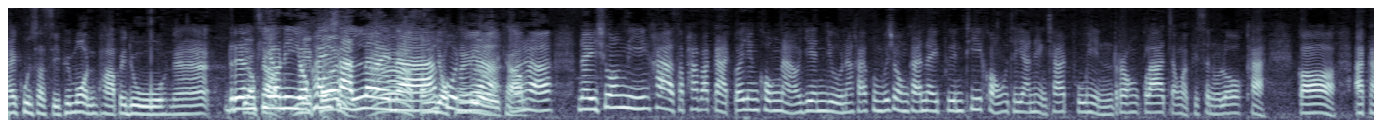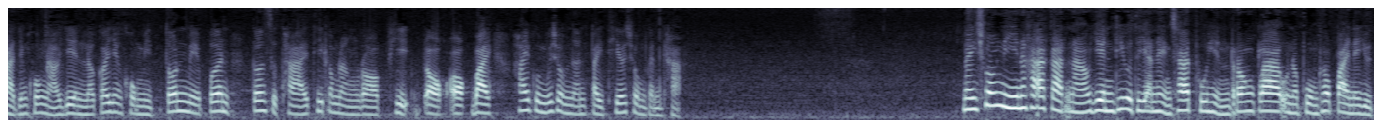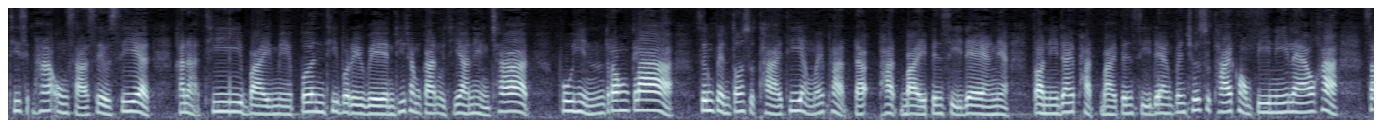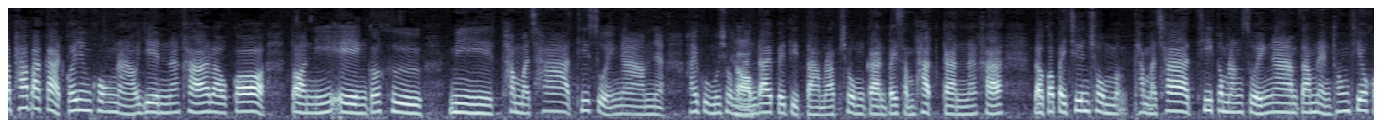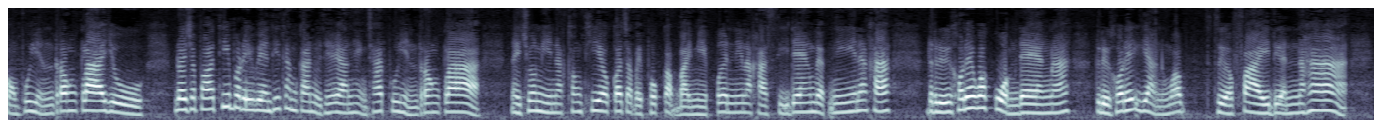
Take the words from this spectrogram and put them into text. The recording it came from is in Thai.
ให้คุณสัตย์ศรีพิมลพาไปดูนะฮะเรื่องเที่ยวนี่ยกให้ฉันเลยนะอ่าต้องยกคุณให้เนี่เลยยครับนะคะในช่วงนี้ค่ะ สภาพอากาศก็ยังคงหนาวเย็นอยู่นะคะ คุณผู้ชมคะในพื้นที่ของอุทยานแห่งชาติภูหินร่องกล้าจังหวัดพิษณุโลกค่ะ ก็อากาศยังคงหนาวเย็น แล้วก็ยังคงมีต้นเมเปิลต้นสุดท้ายที่กำลังรอผลิดอกออกใบ ให้คุณผู้ชมนั้นไปเที่ยวชมกันค่ะ ในช่วงนี้นะคะอากาศหนาวเย็นที่อุทยานแห่งชาติภูหินร่องกล้าอุณหภูมิทั่วไปในอยู่ที่ 15 องศาเซลเซียส ขณะที่ใบเมเปิลที่บริเวณที่ทำการอุทยานแห่งชาติภูหินร่องกล้า ซึ่งเป็นต้นสุดท้ายที่ยังไม่ผลัดผัดใบเป็นสีแดงเนี่ยตอนนี้ได้ผัดใบเป็นสีแดงเป็นชุดสุดท้ายของปีนี้แล้วค่ะ สภาพอากาศก็ยังคงหนาวเย็นนะคะแล้วก็ตอนนี้เองก็คือมีธรรมชาติที่สวยงามเนี่ยให้คุณผู้ชมนั้นได้ไปติดตามรับชมกันไปสัมผัสกันนะคะ แล้วก็ไปชื่นชมธรรมชาติที่กำลังสวยงามตามแหล่งท่องเที่ยวของภูหินร่องกล้าอยู่ โดยเฉพาะที่บริเวณที่ทำการอุทยานแห่งชาติภูหินร่องกล้า ในช่วงนี้นักท่องเที่ยวก็จะไปพบกับใบเมเปิลนี่แหละค่ะสีแดงแบบนี้นะคะ หรือเขาเรียกว่าก่วมแดงนะ หรือเขาเรียกอีกอย่างหนึ่งว่าเสือไฟเดือนห้า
